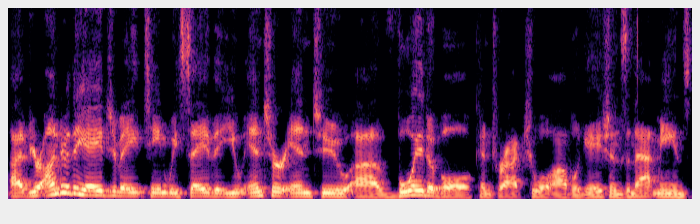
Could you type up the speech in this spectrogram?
Uh, if you're under the age of 18, we say that you enter into uh, voidable contractual obligations, and that means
